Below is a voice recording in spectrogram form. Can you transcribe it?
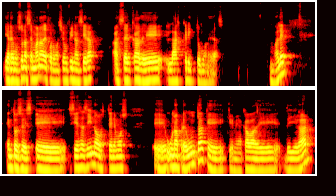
y haremos una semana de formación financiera acerca de las criptomonedas. ¿Vale? Entonces, eh, si es así, nos tenemos eh, una pregunta que, me acaba de, llegar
